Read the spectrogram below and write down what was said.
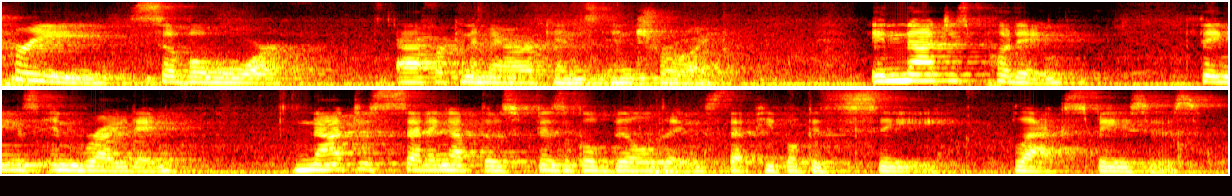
pre Civil War African Americans in Troy, in not just putting things in writing, not just setting up those physical buildings that people could see, black spaces,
